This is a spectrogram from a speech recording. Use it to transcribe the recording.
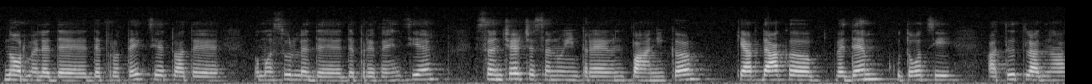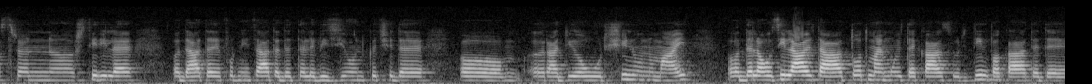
normele de, de protecție, toate măsurile de, de prevenție, să încerce să nu intre în panică, chiar dacă vedem cu toții atât la noastră în uh, știrile date furnizate de televiziuni, cât și de uh, radiouri și nu numai, uh, de la o zi la alta tot mai multe cazuri, din păcate, de,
